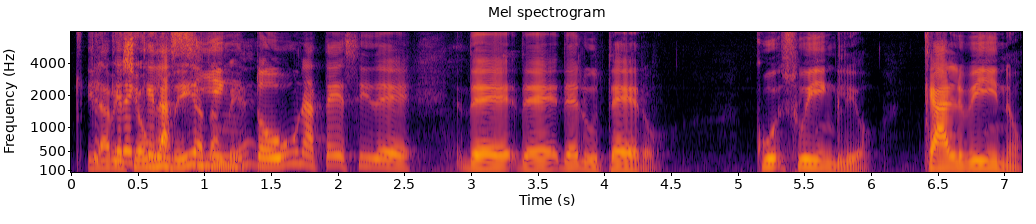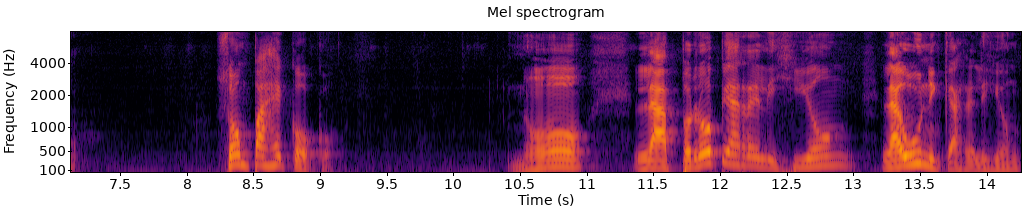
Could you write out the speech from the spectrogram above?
tú Y la crees visión que la judía también. 101 tesis de, de, de- de Lutero, Zwinglio, Calvino, son paje coco? No, la propia religión, la única religión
